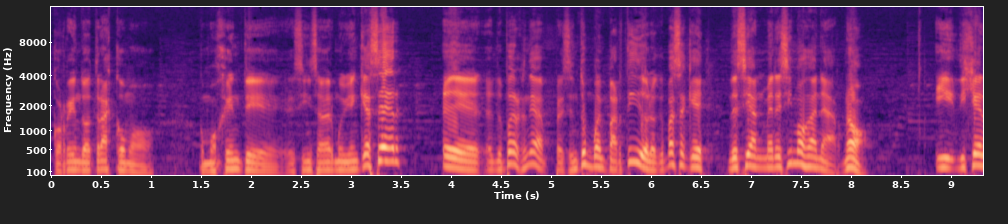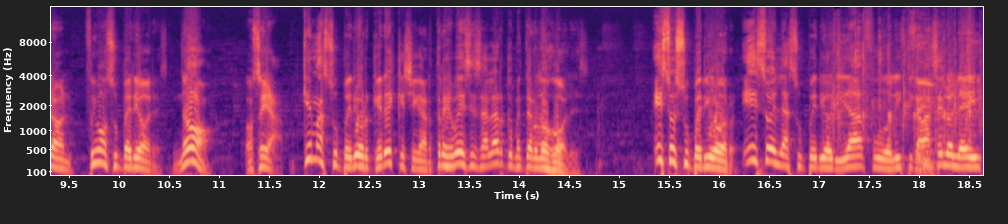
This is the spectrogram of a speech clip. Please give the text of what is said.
corriendo atrás como, como gente eh, sin saber muy bien qué hacer. eh, después Argentina presentó un buen partido, lo que pasa es que decían, merecimos ganar, no. Y dijeron, fuimos superiores, no. O sea, ¿qué más superior querés que llegar tres veces al arco y meter dos goles? Eso es superior, eso es la superioridad futbolística. Sí. Hacelo ley,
